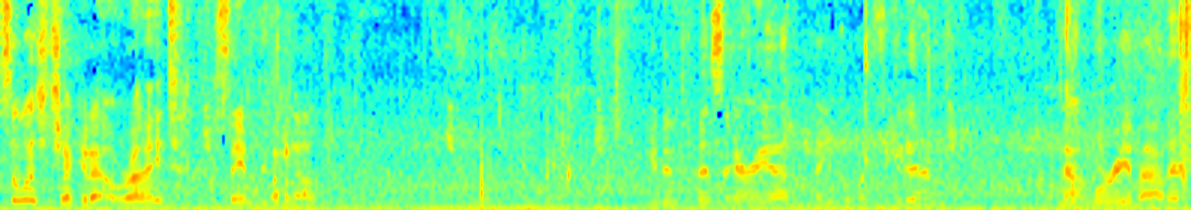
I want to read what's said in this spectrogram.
So let's check it out, right? I'm coming up. Get into this area, I can put my feet in, not worry about it.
